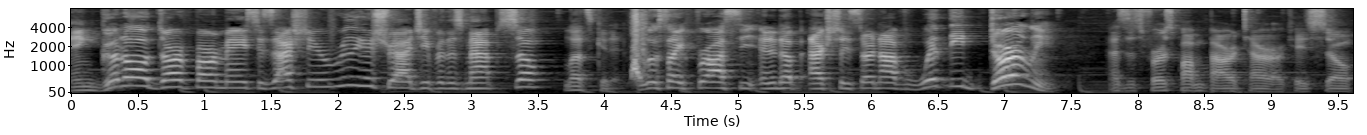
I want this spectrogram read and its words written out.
And good old Dart Farm Mace is actually a really good strategy for this map, so let's get it. It looks like Frosty ended up actually starting off with the Dartling as his first pop and power tower. Okay, so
